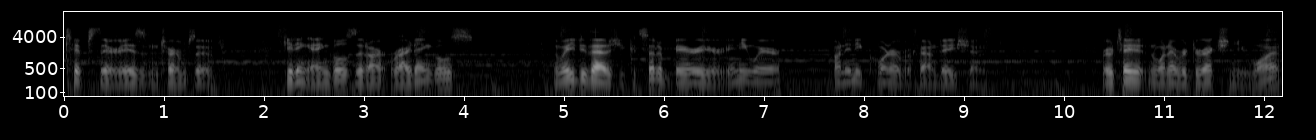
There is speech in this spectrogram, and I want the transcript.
tips there is in terms of getting angles that aren't right angles. The way you do that is you could set a barrier anywhere on any corner of a foundation. Rotate it in whatever direction you want.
